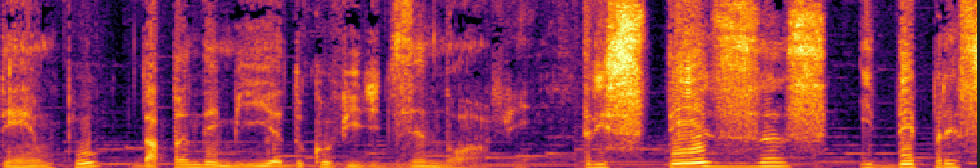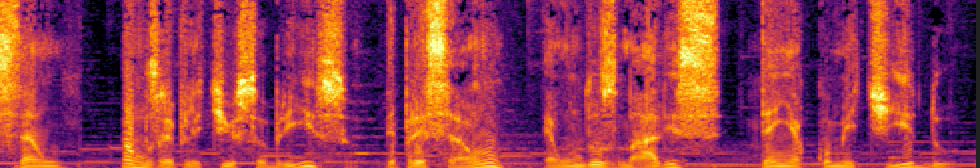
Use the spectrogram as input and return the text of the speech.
tempo da pandemia do Covid-19. Tristezas e depressão. Vamos refletir sobre isso? Depressão é um dos males que tem acometido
